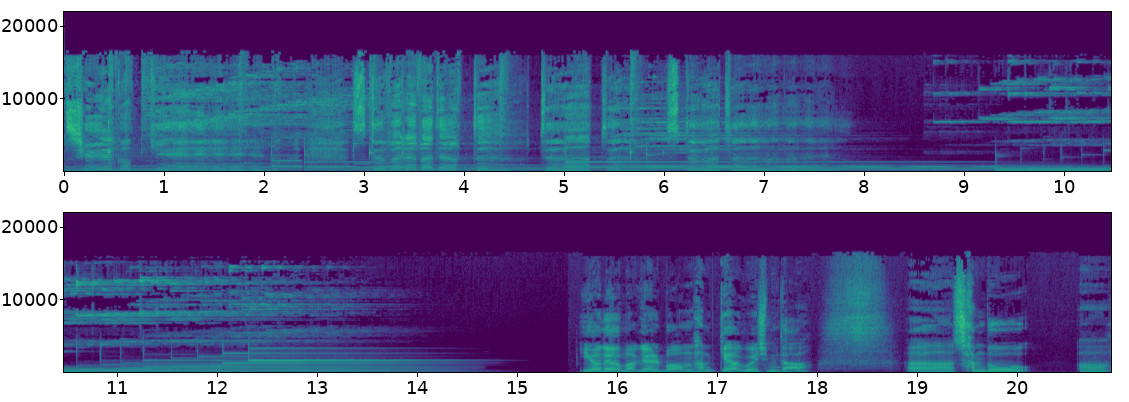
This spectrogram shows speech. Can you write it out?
즐겁게 이연의 음악 앨범 함께하고 계십니다. 아, 3부, 어,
